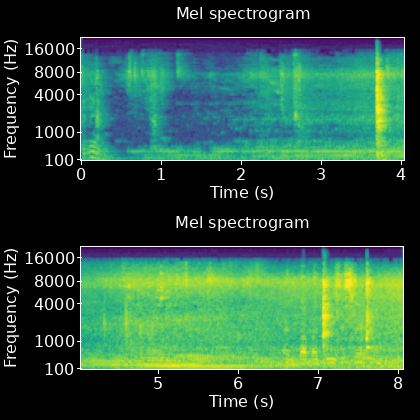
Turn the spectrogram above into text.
Galing. Papa Jesus na yan.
